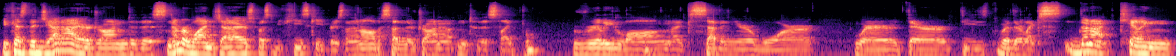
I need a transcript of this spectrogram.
because the Jedi are drawn into this. Number one, Jedi are supposed to be peacekeepers, and then all of a sudden they're drawn out into this like really long, like seven year war where they're these where they're like they're not killing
